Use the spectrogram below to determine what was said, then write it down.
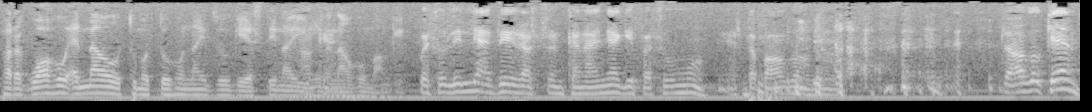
para guaho enao tumutuho na izu guest yung okay. hinanaw humangi. Pasu lilya di rastran kananya gi pasumo. Esta pago. Tago Ken.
